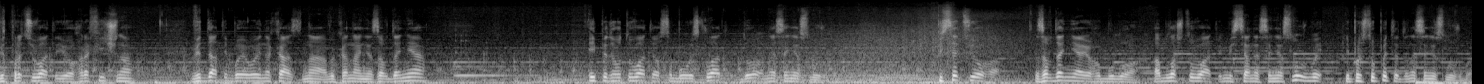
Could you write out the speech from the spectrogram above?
відпрацювати його графічно, віддати бойовий наказ на виконання завдання і підготувати особовий склад до несення служби. Після цього завдання його було облаштувати місця несення служби і приступити до несення служби.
